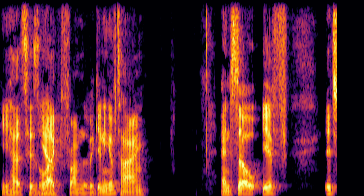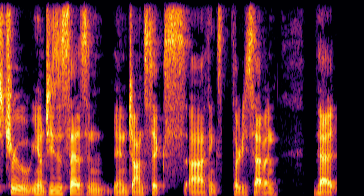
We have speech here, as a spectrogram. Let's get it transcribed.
He has his elect yeah. from the beginning of time. And so if it's true, you know, Jesus says in, in John 6, uh, I think 37, that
